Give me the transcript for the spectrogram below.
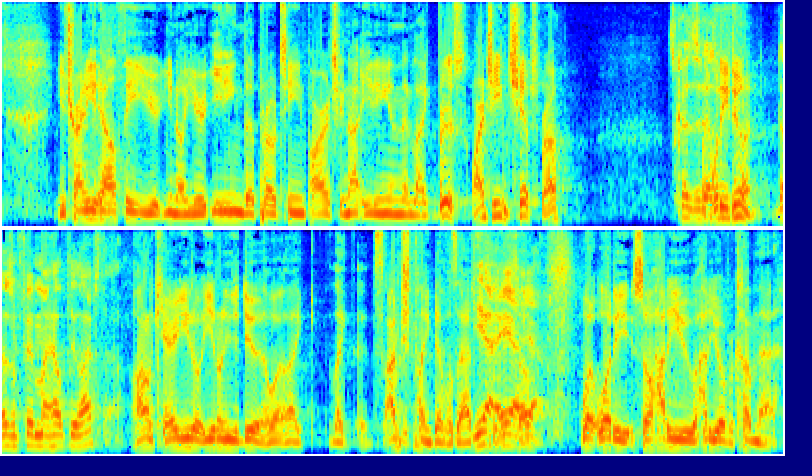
you're trying to eat healthy, you you know, you're eating the protein parts, you're not eating, and they're like, Bruce, why aren't you eating chips, bro? It's because Like, what are you doing? Doesn't fit my healthy lifestyle. I don't care. You don't. You don't need to do it. What, like, like it's, I'm just playing devil's advocate. Yeah, yeah, so yeah. What, what do you? So how do you, how do you overcome that?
